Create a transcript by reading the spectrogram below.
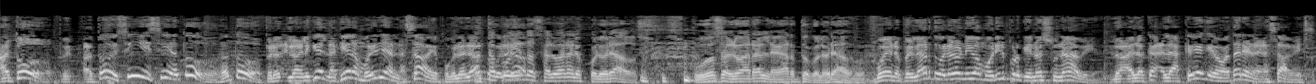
A todos, a todos, sí, sí, a todos, a todos. Pero lo- las que las que iban a morir eran las aves, porque los No lagartos está pudiendo salvar a los colorados. Pudo salvar al lagarto colorado. Bueno, pero el lagarto colorado no iba a morir porque no es un ave. Lo- a los a las que había que matar eran a las aves,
